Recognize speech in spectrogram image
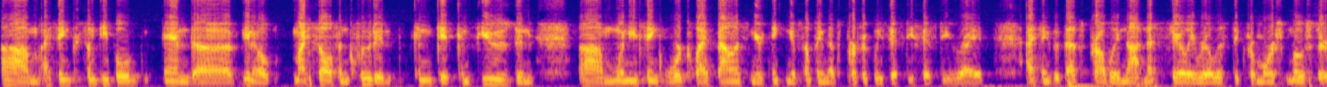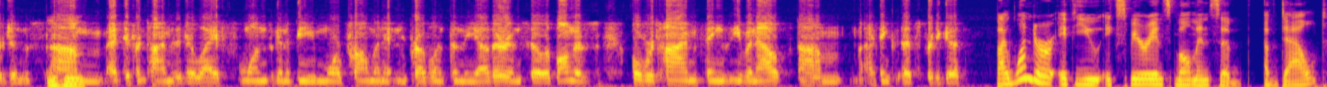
um, I think some people, and uh, you know myself included, can get confused. And um, when you think work-life balance, and you're thinking of something that's perfectly 50-50, right? I think that that's probably not necessarily realistic for most most surgeons. Mm-hmm. Um, at different times in your life, one's going to be more prominent and prevalent than the other. And so, as long as over time things even out, um, I think that's pretty good. I wonder if you experience moments of, of doubt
